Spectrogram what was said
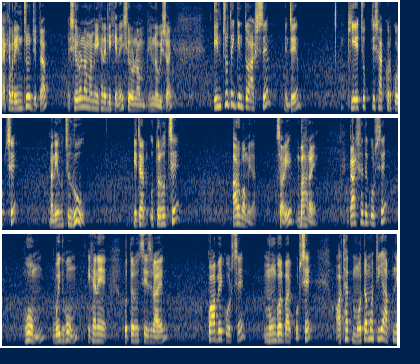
একেবারে ইন্ট্রো যেটা, শিরোনাম আমি এখানে লিখে নেই, শিরোনাম ভিন্ন বিষয়। ইন্ট্রোতে কিন্তু আসছে যে কে চুক্তি স্বাক্ষর করছে মানে হচ্ছে হু এটার উত্তর হচ্ছে আরব আমিরাত সরি বাহরাইন। কার সাথে করছে? হোম উইথ হোম এখানে উত্তর হচ্ছে ইসরায়েল। কবে করছে? মঙ্গলবার করছে। অর্থাৎ মোটামুটি আপনি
